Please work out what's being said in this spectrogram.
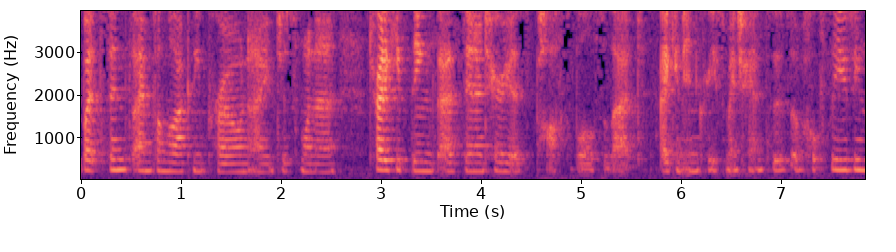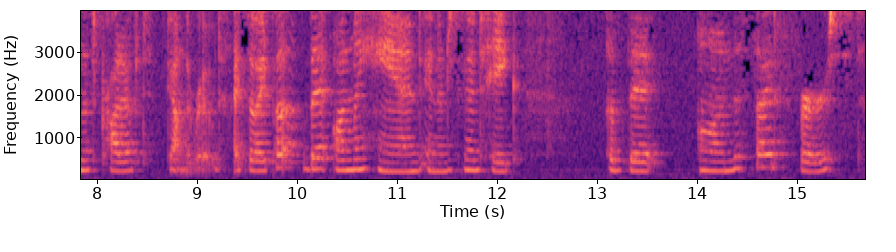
But since I'm fungal acne prone, I just wanna try to keep things as sanitary as possible so that I can increase my chances of hopefully using this product down the road. So I put a bit on my hand and I'm just gonna take a bit on this side first.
